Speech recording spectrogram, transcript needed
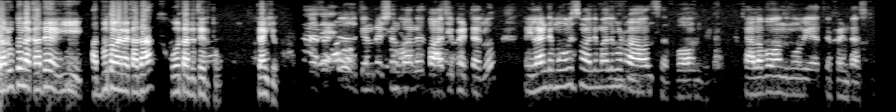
జరుగుతున్న కథే ఈ అద్భుతమైన కథ. ఓ తండ్రి తీర్పు. థ్యాంక్ యూ జనరేషన్లో అనేది బాగా పెట్టారు. ఇలాంటి మూవీస్ మళ్ళీ మళ్ళీ కూడా రావాలి సార్. బాగుంది. చాలా బాగుంది మూవీ అయితే. ఫెంటాస్టిక్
